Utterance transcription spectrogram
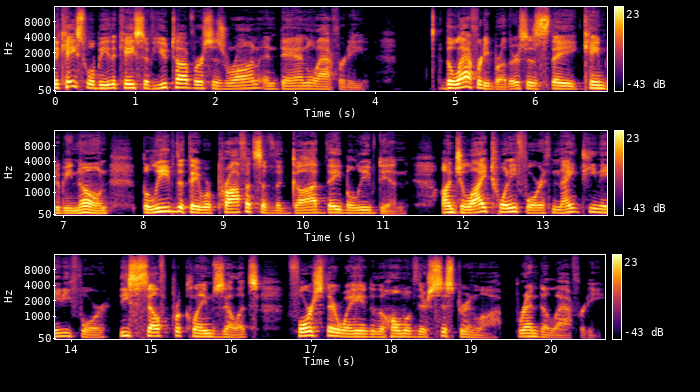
The case will be the case of Utah versus Ron and Dan Lafferty. The Lafferty brothers, as they came to be known, believed that they were prophets of the God they believed in. On July 24th, 1984, these self-proclaimed zealots forced their way into the home of their sister-in-law, Brenda Lafferty.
